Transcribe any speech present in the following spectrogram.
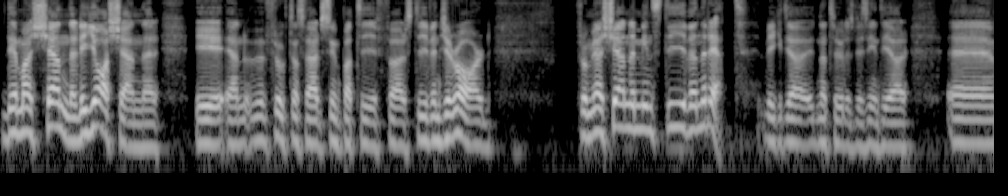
det man känner, det jag känner är en fruktansvärd sympati för Steven Gerrard. För om jag känner min Steven rätt, vilket jag naturligtvis inte gör, eh,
